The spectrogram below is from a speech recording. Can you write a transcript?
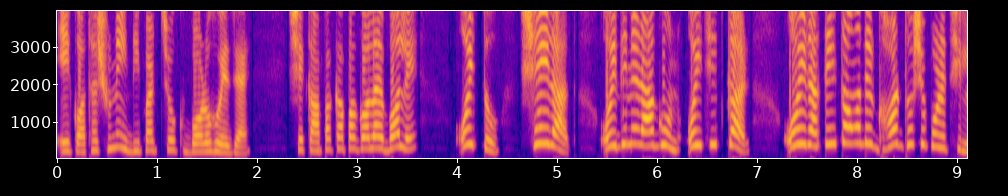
এই কথা শুনেই দীপার চোখ বড় হয়ে যায়। সে কাঁপা কাঁপা গলায় বলে, ওই তো, সেই রাত, ওই দিনের আগুন, ওই চিৎকার, ওই রাতেই তো আমাদের ঘর ধসে পড়েছিল।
